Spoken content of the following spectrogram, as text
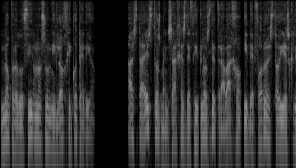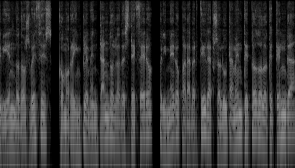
no producirnos un ilógico tedio. Hasta estos mensajes de ciclos de trabajo y de foro estoy escribiendo dos veces, como reimplementándolo desde cero, primero para vertir absolutamente todo lo que tenga,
